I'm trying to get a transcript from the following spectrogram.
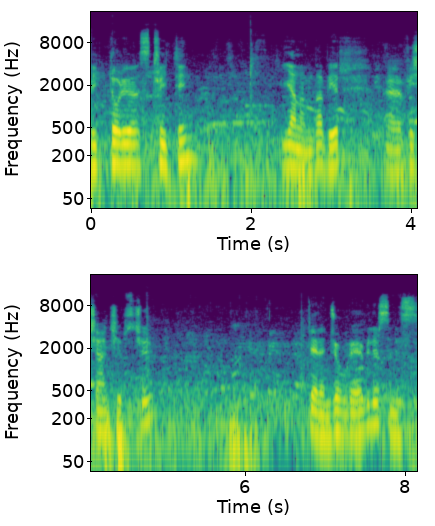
Victoria Street'in yanında bir e, fish and chipsçi. Gelince uğrayabilirsiniz.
